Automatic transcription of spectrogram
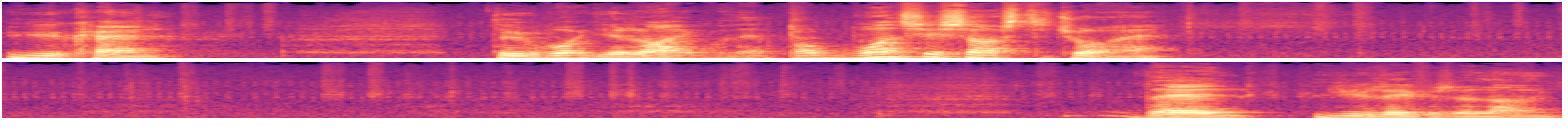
you can do what you like with it. But once it starts to dry, then you leave it alone.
